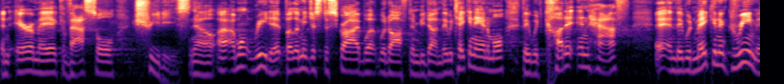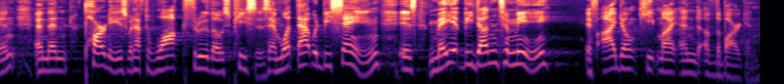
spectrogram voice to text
and Aramaic vassal treaties. Now, I won't read it, but let me just describe what would often be done. They would take an animal, they would cut it in half, and they would make an agreement, and then parties would have to walk through those pieces. And what that would be saying is, May it be done to me if I don't keep my end of the bargain.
